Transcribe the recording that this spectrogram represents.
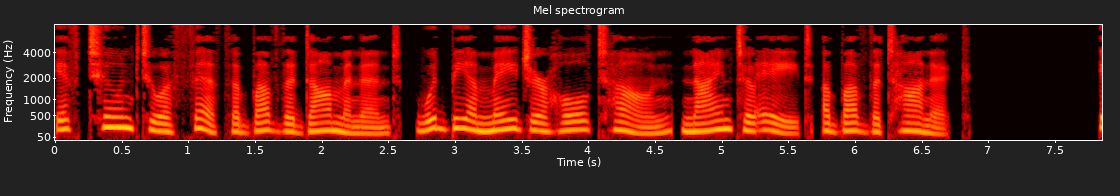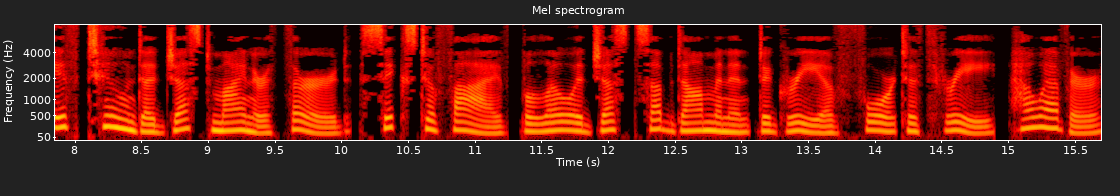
if tuned to a fifth above the dominant, would be a major whole tone 9 to 8 above the tonic. If tuned a just minor third 6 to 5 below a just subdominant degree of 4 to 3, however,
